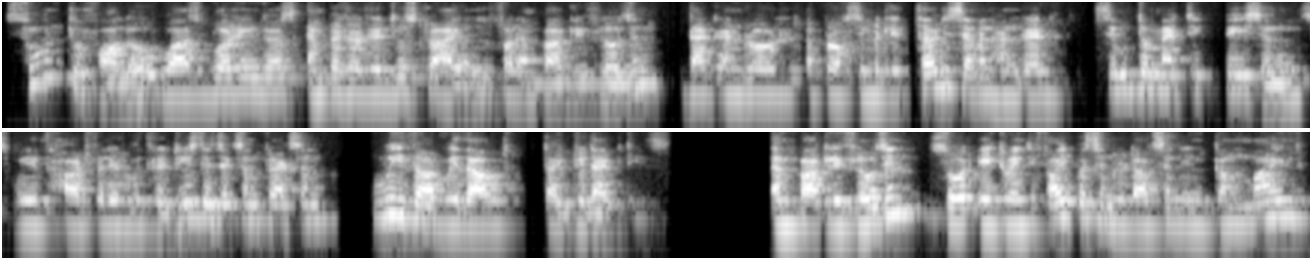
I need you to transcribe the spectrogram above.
Soon to follow was Boehringer's Emperor Reduce trial for empagliflozin that enrolled approximately 3,700 symptomatic patients with heart failure with reduced ejection fraction with or without type 2 diabetes. Empagliflozin showed a 25% reduction in combined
